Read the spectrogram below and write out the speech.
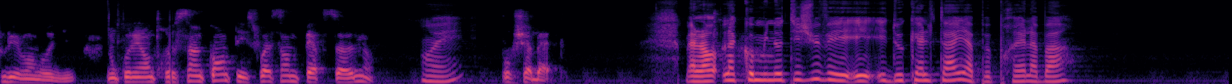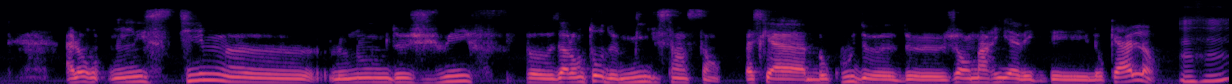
les vendredis. Donc, on est entre 50 et 60 personnes pour Shabbat. Mais alors, la communauté juive est, de quelle taille à peu près là-bas? Alors, on estime euh, le nombre de juifs aux alentours de 1500, parce qu'il y a beaucoup de, gens mariés avec des locales. Mm-hmm.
